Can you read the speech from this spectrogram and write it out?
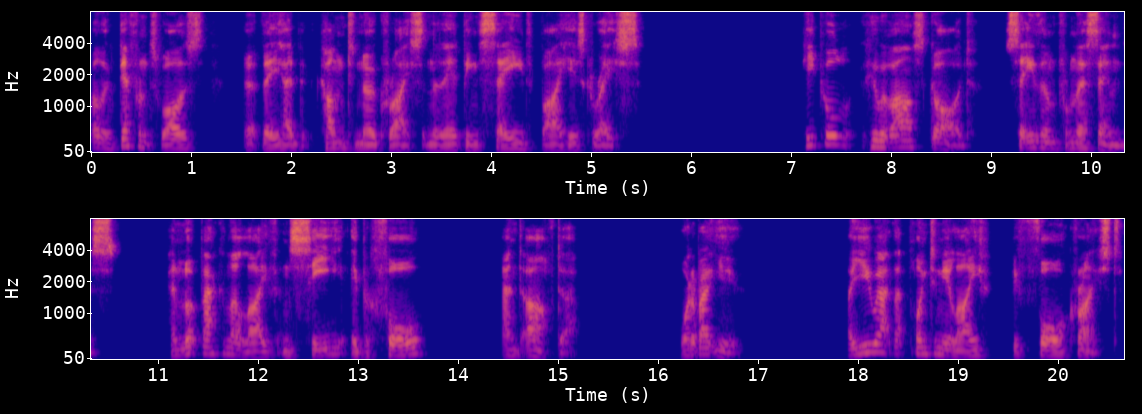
Well, the difference was that they had come to know Christ and that they had been saved by his grace. People who have asked God save them from their sins can look back on their life and see a before and after. What about you? Are you at that point in your life before Christ?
